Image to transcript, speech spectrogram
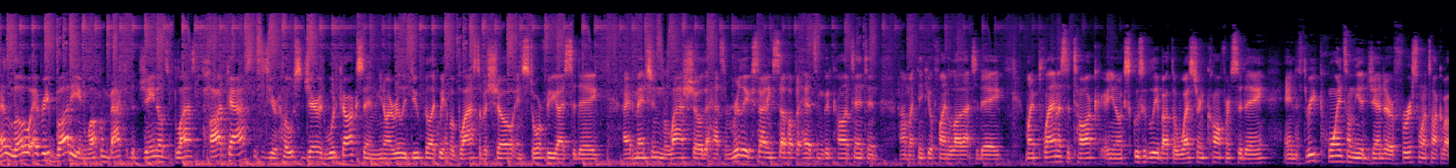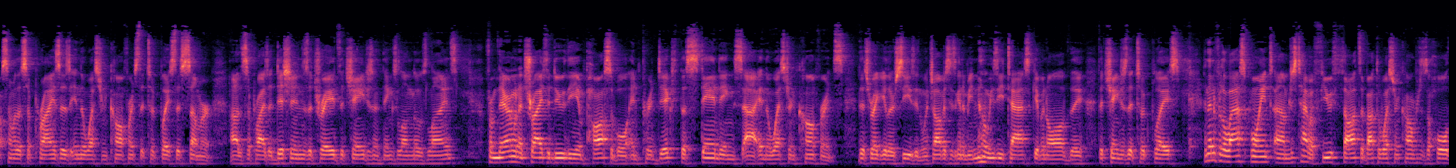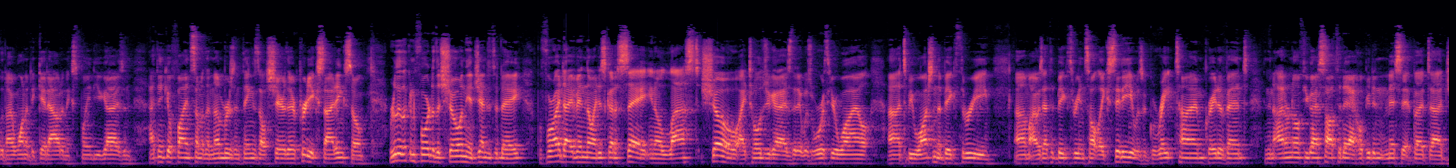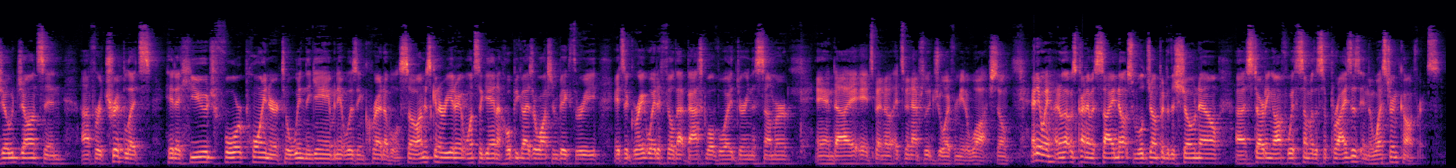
Hello, everybody, and welcome back to the J Notes Blast podcast. This is your host, Jared Woodcocks, and you know, I really do feel like we have a blast of a show in store for you guys today. I had mentioned the last show that had some really exciting stuff up ahead, some good content, and um, I think you'll find a lot of that today. My plan is to talk, you know, exclusively about the Western Conference today, and three points on the agenda are first, I want to talk about some of the surprises in the Western Conference that took place this summer, uh, the surprise additions, the trades, the changes, and things along those lines. From there, I'm going to try to do the impossible and predict the standings uh, in the Western Conference this regular season, which obviously is going to be no easy task given all of the, the changes that took place. And then for the last point, um, just have a few thoughts about the Western Conference as a whole that I wanted to get out and explain to you guys. And I think you'll find some of the numbers and things I'll share there pretty exciting. So, really looking forward to the show and the agenda today. Before I dive in, though, I just got to say, you know, last show I told you guys that it was worth your while uh, to be watching the Big Three. Um, I was at the Big Three in Salt Lake City. It was a great time, great event. And then I don't know if you guys saw today. I hope you didn't miss it. But uh, Joe Johnson uh, for triplets hit a huge four pointer to win the game, and it was incredible. So I'm just going to reiterate once again. I hope you guys are watching Big Three. It's a great way to fill that basketball void during the summer, and uh, it's been a, it's been an absolute joy for me to watch. So anyway, I know that was kind of a side note. So we'll jump into the show now, uh, starting off with some of the surprises in the Western Conference.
